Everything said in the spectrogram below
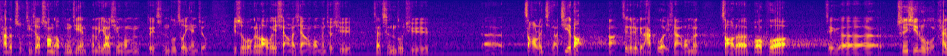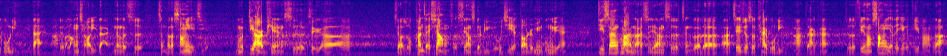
他的主题叫创造空间，那么邀请我们对成都做研究。于是我跟老魏想了想，我们就去。在成都去，呃，找了几条街道啊，这个就给大家过一下。我们找了包括这个春熙路、太古里一带啊，廊桥一带，那个是整个的商业街。那么第二片是这个叫做宽窄巷子，实际上是个旅游街，到人民公园。第三块呢，实际上是整个的啊，这就是太古里啊，大家看，就是非常商业的一个地方，是吧？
